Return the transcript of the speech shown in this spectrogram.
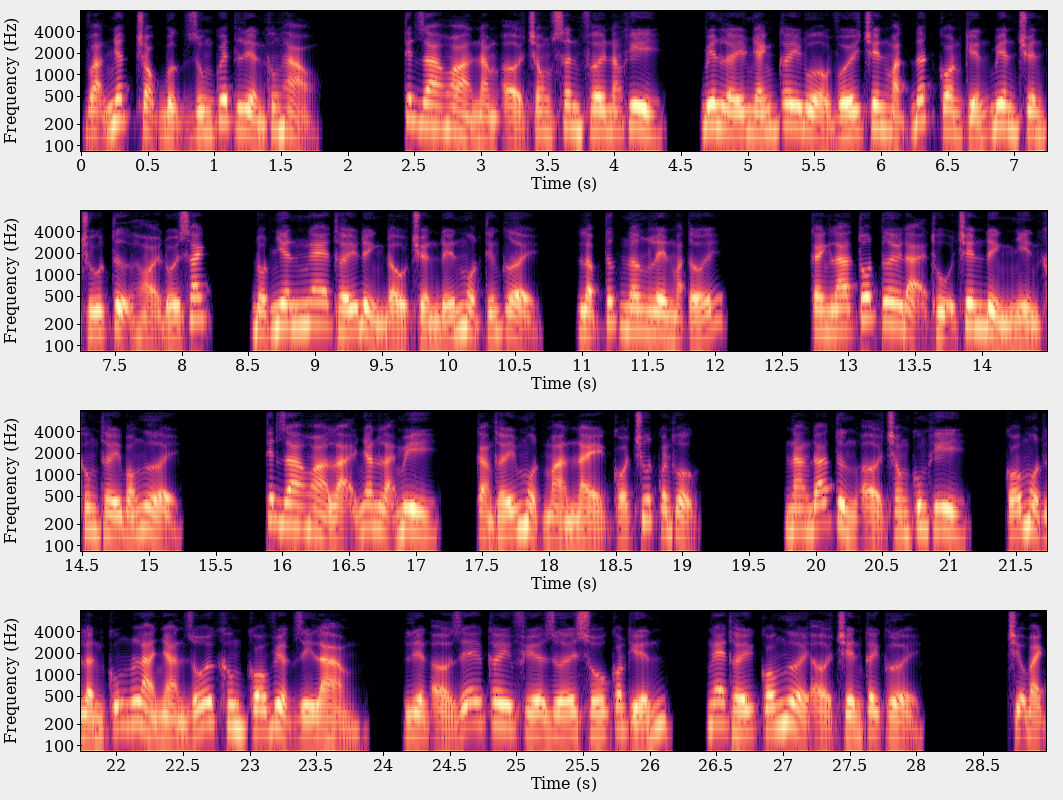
vạn nhất chọc bực dung quyết liền không hảo. Tiết Gia Hòa nằm ở trong sân phơi nắng khi, biên lấy nhánh cây đùa với trên mặt đất con kiến biên chuyên chú tự hỏi đối sách, đột nhiên nghe thấy đỉnh đầu truyền đến một tiếng cười, lập tức nâng lên mặt tới. Cành lá tốt tươi đại thụ trên đỉnh nhìn không thấy bóng người. Tiết Gia Hòa lại nhăn lại mi, cảm thấy một màn này có chút quen thuộc. Nàng đã từng ở trong cung khi, có một lần cũng là nhàn rỗi không có việc gì làm, liền ở rễ cây phía dưới số con kiến, nghe thấy có người ở trên cây cười. Triệu Bạch.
